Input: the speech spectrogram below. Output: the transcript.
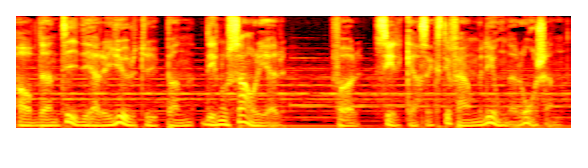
av den tidigare djurtypen dinosaurier för cirka 65 miljoner år sedan.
